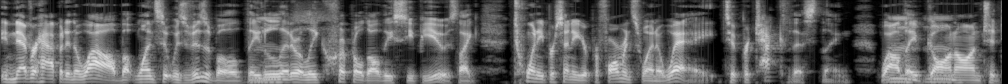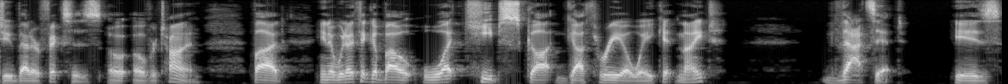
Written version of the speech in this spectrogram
it never happened in the wild, but once it was visible, they mm. literally crippled all these CPUs. Like 20% of your performance went away to protect this thing while mm-hmm. they've gone on to do better fixes o- over time. But you know, when I think about what keeps Scott Guthrie awake at night, that's it. Is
